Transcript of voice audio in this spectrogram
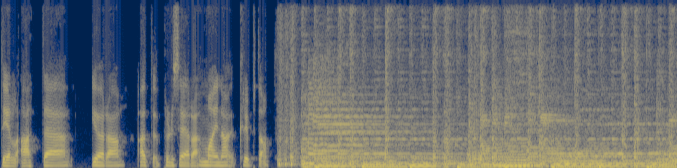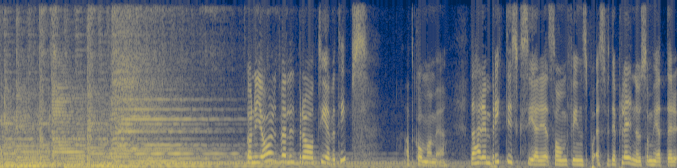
till att eh, göra, att producera, mina krypto. Hörrni, jag har ett väldigt bra tv-tips att komma med. Det här är en brittisk serie som finns på SVT Play nu som heter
